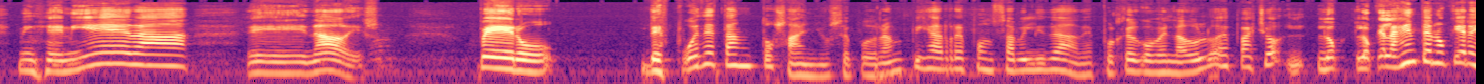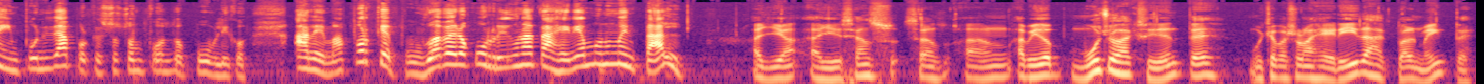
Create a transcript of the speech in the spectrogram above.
ni ingeniera, eh, nada de eso. Pero después de tantos años se podrán fijar responsabilidades porque el gobernador lo despachó. Lo, lo, que la gente no quiere es impunidad porque esos son fondos públicos. Además porque pudo haber ocurrido una tragedia monumental. Allí, allí se se han, han habido muchos accidentes, muchas personas heridas actualmente.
